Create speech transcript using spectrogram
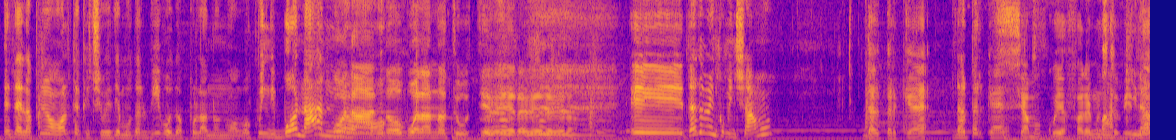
ed è la prima volta che ci vediamo dal vivo dopo l'anno nuovo, quindi buon anno! Buon anno, buon anno a tutti, è vero, è vero, è vero. E da dove incominciamo? Dal perché Dal perché? siamo qui a fare questo Macchina.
